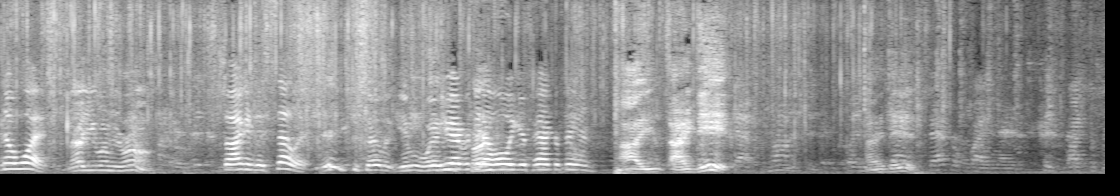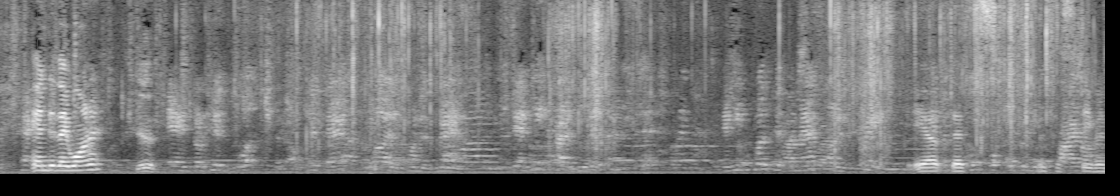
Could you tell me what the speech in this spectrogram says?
No, what? no, you wouldn't be wrong. So I can just sell it. Yeah, you can sell it, give it away. Did you ever get a hold of your Packer fan? I I did. I did. And do they want it? Yeah. And so his blood, his dad's blood is on his mask. Then he tried to do this. And he put the mask on his face. Yep, that's this is Steven.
